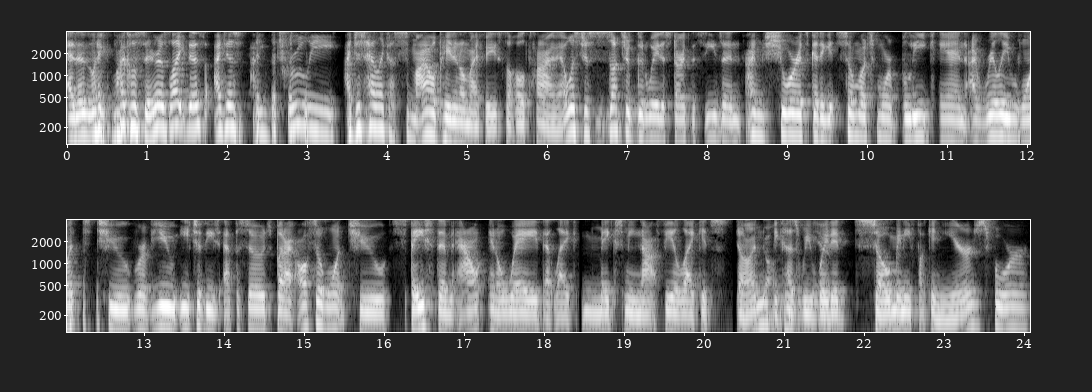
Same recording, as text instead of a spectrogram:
and then, like, Michael Cera's likeness, I just, I truly, I just had like a smile painted on my face the whole time. That was just Mhm. such a good way to start the season. I'm sure it's going to get so much more bleak, and I really want to review each of these episodes, but I also want to space them out in a way that like makes me not feel like it's done Gone. because we Yeah. waited so many fucking years for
